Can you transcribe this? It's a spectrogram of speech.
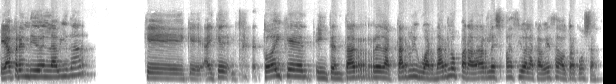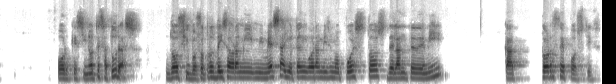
he aprendido en la vida que, hay que, todo hay que intentar redactarlo y guardarlo para darle espacio a la cabeza a otra cosa, porque si no te saturas. Dos, si vosotros veis ahora mi, mesa, yo tengo ahora mismo puestos delante de mí 14 postis.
